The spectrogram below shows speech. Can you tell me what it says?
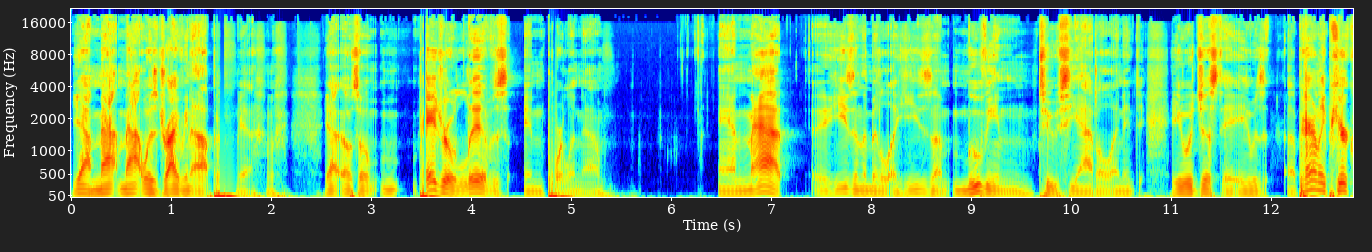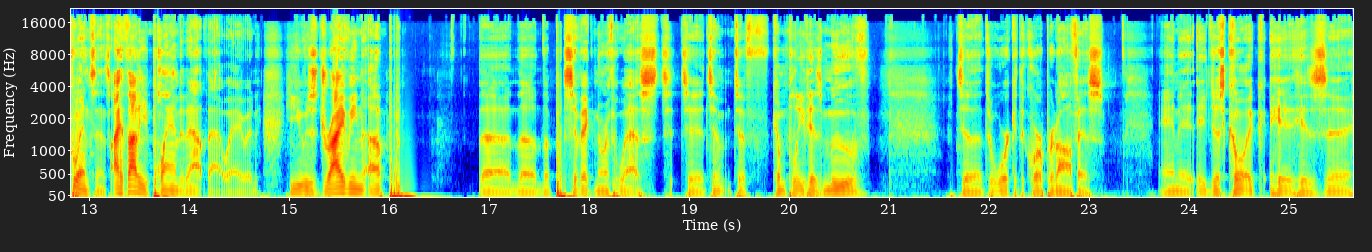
Yeah, Matt Matt was driving up. Yeah, yeah. Oh, so Pedro lives in Portland now, and Matt he's in the middle. He's um, moving to Seattle, and it it was just it was apparently pure coincidence. I thought he planned it out that way, but he was driving up the the, the Pacific Northwest to, to to complete his move to to work at the corporate office. And it, it just co- his uh,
